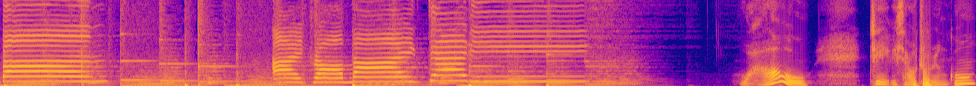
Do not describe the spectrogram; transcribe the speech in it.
fun. I draw my daddy. 哇哦，这个小主人公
